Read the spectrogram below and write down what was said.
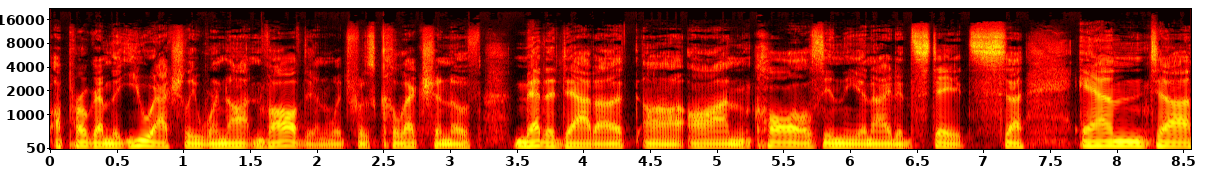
a program that you actually were not involved in, which was collection of metadata uh, on calls in the United States. Uh, and uh,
